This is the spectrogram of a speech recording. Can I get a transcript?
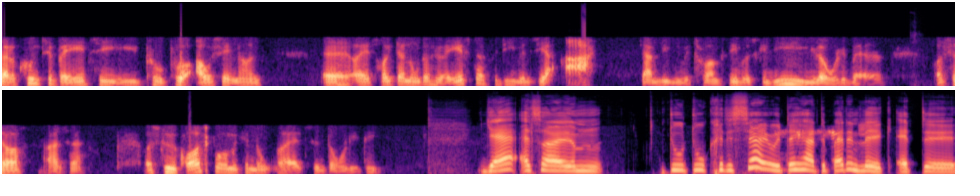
falder kun tilbage til på, på afsenderen. Øh, og jeg tror ikke, der er nogen, der hører efter, fordi man siger, ah, sammenlignet med Trump, det er måske lige lovligt mad. Og så, altså, at skyde gråsbord med kanoner er altid en dårlig idé. Ja, altså, øhm, du, du kritiserer jo i det her debatindlæg, at øh,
